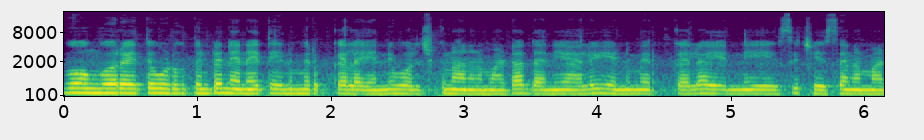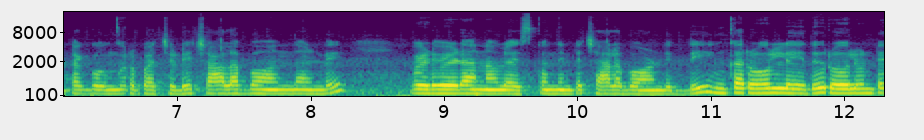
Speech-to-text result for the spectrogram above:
గోంగూర అయితే ఉడుకుతుంటే నేనైతే ఎండుమిరపకాయలు అవన్నీ ఒలుచుకున్నాను అనమాట ధనియాలు ఎండుమిరపకాయలు అవన్నీ వేసి చేశానమాట గోంగూర పచ్చడి చాలా బాగుందండి. వేడివేడి అన్నంలో వేసుకొని తింటే చాలా బాగుండిద్ది. ఇంకా రోల్ లేదు. రోల్ ఉంటే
